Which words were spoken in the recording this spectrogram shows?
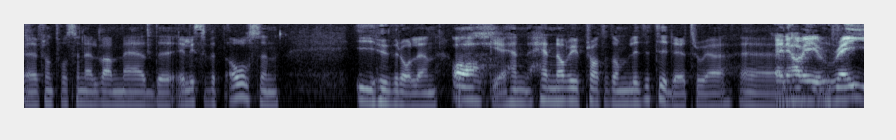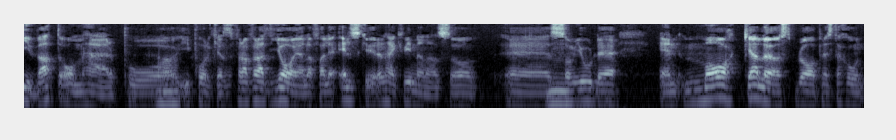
eh, från 2011 med eh, Elizabeth Olsen i huvudrollen. Åh. Och eh, henne, henne har vi pratat om lite tidigare tror jag. Eh, Henne har vi ravat om här på, Ja. i podcasten Framförallt jag i alla fall, jag älskar ju den här kvinnan alltså eh, Som gjorde en makalöst bra prestation.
